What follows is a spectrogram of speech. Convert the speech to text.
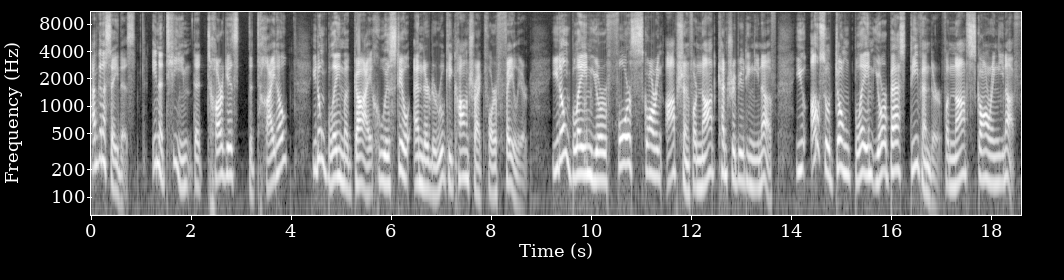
I'm gonna say this. In a team that targets the title, you don't blame a guy who is still under the rookie contract for a failure. You don't blame your fourth scoring option for not contributing enough. You also don't blame your best defender for not scoring enough.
